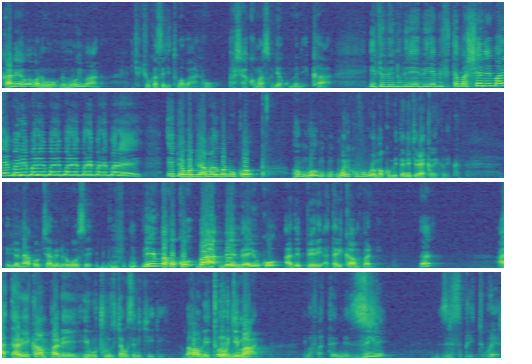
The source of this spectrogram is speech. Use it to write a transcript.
Kandi abantu ni umuntu w'imana. Icyo cyuka se gituma abantu bashaka ko amaraso agiye kumeneka ibyo bintu birebire bifite amasheni maremare maremare maremare maremare ibyo ngo byamazwa nuko ngo ari kuvugura amakomite ni kiriya kare kare ibyo ntako cyabindi rwose. Nimba koko bemera yuko ADPR atari kampani atari kampani y'ubucuruzi cyangwa se n'ikiki bakavuga ni itoro ry'imana. Nibafate mezire ziri spirituel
